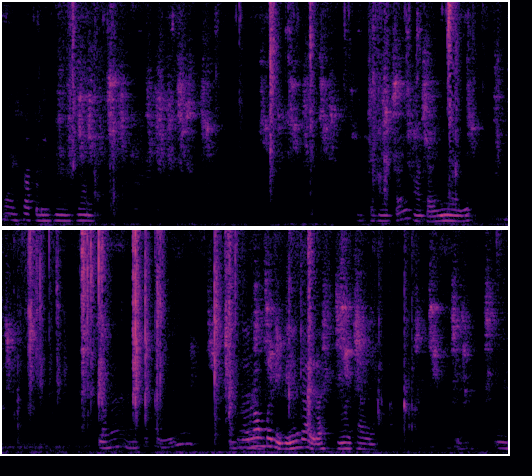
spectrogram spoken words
โอ้ย พักกันเลยอืมอืมไปหาใจหาใจเหนื่อยเลยเดี๋ยวนะแล้วลงไปหนีไปไม่ได้เลยไม่ใช่อะอืม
